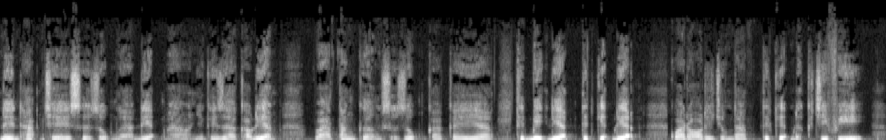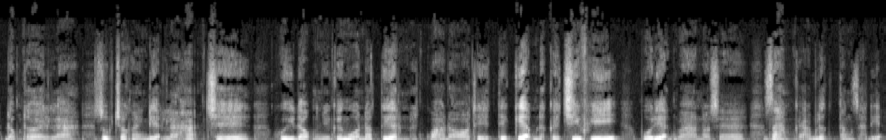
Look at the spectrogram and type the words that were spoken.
nên hạn chế sử dụng à, điện vào những cái giờ cao điểm và tăng cường sử dụng các cái à, thiết bị điện tiết kiệm điện. Qua đó thì chúng ta tiết kiệm được chi phí đồng thời là giúp cho ngành điện là hạn chế huy động những cái nguồn đắt tiền. Qua đó thì tiết kiệm được cái chi phí mua điện và nó sẽ giảm cái áp lực tăng giá điện.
